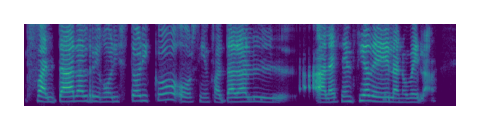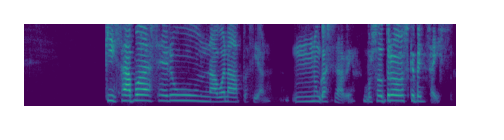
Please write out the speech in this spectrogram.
faltar al rigor histórico o sin faltar a la esencia de la novela. Quizá pueda ser una buena adaptación. Nunca se sabe. ¿Vosotros qué pensáis?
